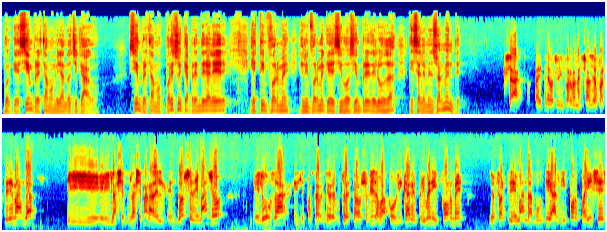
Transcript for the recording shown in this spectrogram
porque siempre estamos mirando a Chicago. Siempre estamos, por eso hay que aprender a leer este informe, el informe que decís vos siempre de Luzda, que sale mensualmente. Exacto, ahí tenemos el informe mensual de oferta y demanda, y, la, semana del 12 de mayo, el USDA, el Departamento de Agricultura de Estados Unidos, va a publicar el primer informe de oferta y demanda mundial y por países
